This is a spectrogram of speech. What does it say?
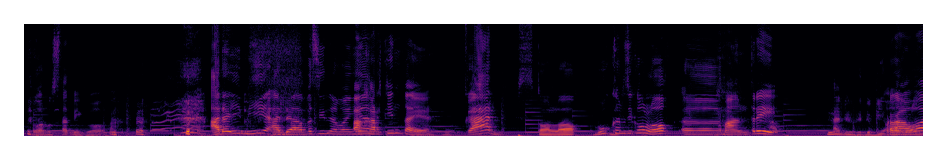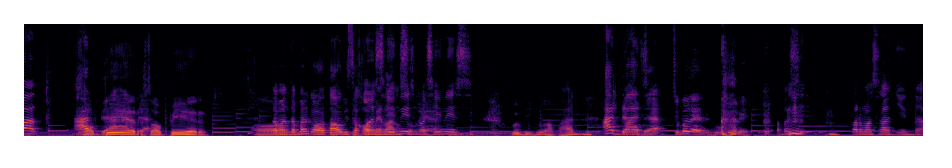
bukan ustadz bego. ada ini, ada apa sih namanya? Pakar cinta ya. Bukan, Psikolog. bukan psikolog. Eh, Mantri. aduh demi Allah. Perawat. Ada, sopir ada. sopir Oh. Teman-teman kalau tahu bisa komen Masinis, langsung ya. masinis. gue bingung apaan Ada, ada. Coba lihat Google deh. Apa sih permasalahan cinta?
